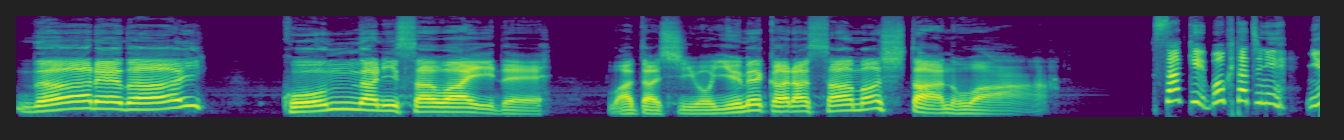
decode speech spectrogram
誰だい？こんなに騒いで。私を夢から覚ましたのは。さっき僕たちにニュースメー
